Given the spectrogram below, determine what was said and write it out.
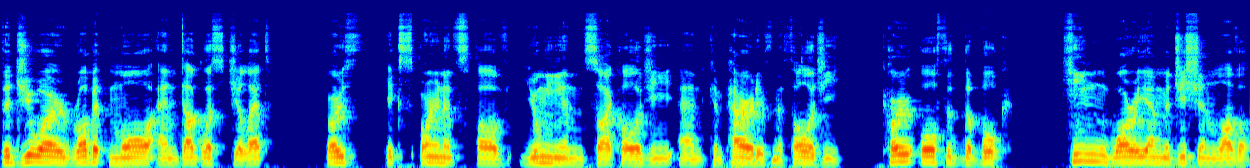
the duo Robert Moore and Douglas Gillette, both exponents of Jungian psychology and comparative mythology, co authored the book King, Warrior, Magician, Lover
